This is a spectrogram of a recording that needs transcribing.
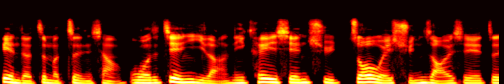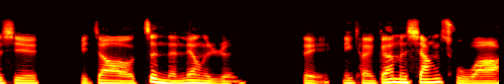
变得这么正向，我的建议啦，你可以先去周围寻找一些这些比较正能量的人，对，你可以跟他们相处啊。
